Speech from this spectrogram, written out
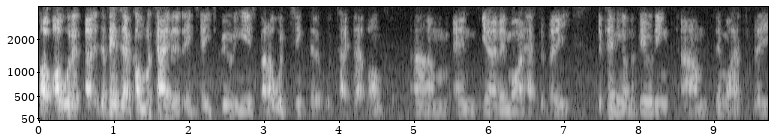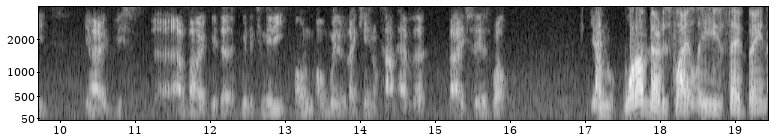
I, I wouldn't. Uh, it depends how complicated each, each building is, but I wouldn't think that it would take that long. Um, and you know, there might have to be, depending on the building, um, there might have to be, you know, this uh, a vote with a with a committee on, on whether they can or can't have the, the AC as well. Yeah. And what I've noticed lately is they've been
